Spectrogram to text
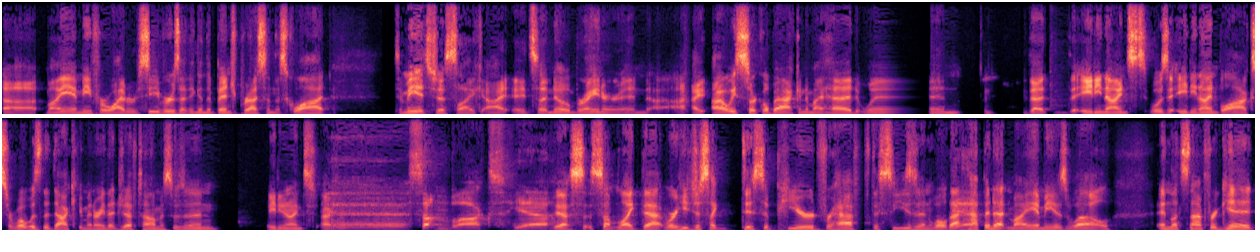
uh, Miami for wide receivers. I think in the bench press and the squat to me, it's just like I, it's a no brainer. And I, I always circle back into my head when that the 89, what was it, 89 blocks or what was the documentary that Jeff Thomas was in? 89. Uh, something blocks. Yeah. Yes. something like that, where he just like disappeared for half the season. Well, that yeah. happened at Miami as well. And let's not forget,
